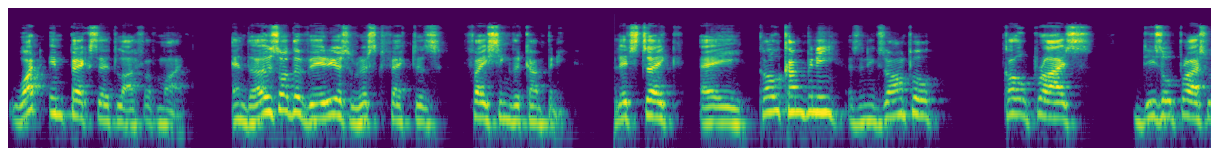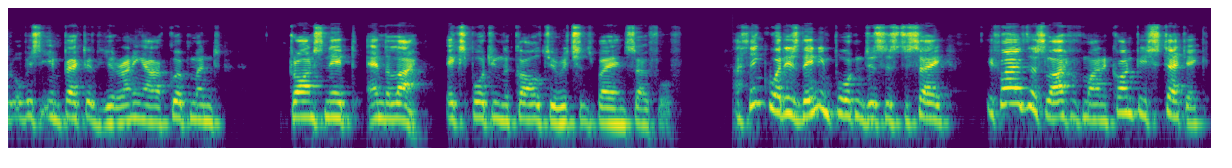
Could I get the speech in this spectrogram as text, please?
what impacts that life of mine? And those are the various risk factors facing the company. Let's take a coal company as an example. Coal price, diesel price would obviously impact it. You're running our equipment, Transnet, and the like, exporting the coal to Richards Bay and so forth. I think what is then important is, is to say, if I have this life of mine, it can't be static.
